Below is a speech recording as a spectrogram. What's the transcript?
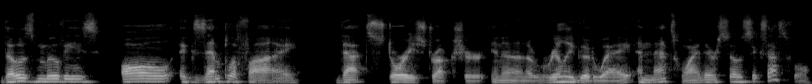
those movies all exemplify that story structure in a really good way and that's why they're so successful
